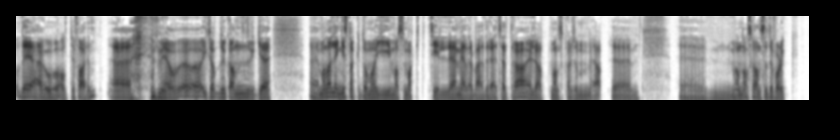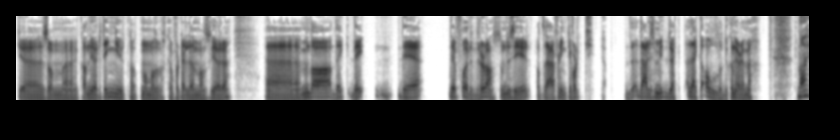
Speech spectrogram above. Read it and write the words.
og det er jo alltid faren. Eh, med å? Du kan ikke eh, Man har lenge snakket om å gi masse makt til medarbeidere etc., eller at man skal liksom ja, eh, eh Man skal ansette folk som kan gjøre ting uten at man skal fortelle dem hva man skal gjøre. Eh, men da det, det, det, det, fordrer, da, som du sier, at det er flinke folk. Ja. Det, er liksom, det er ikke alle du kan gjøre det med. Nei,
